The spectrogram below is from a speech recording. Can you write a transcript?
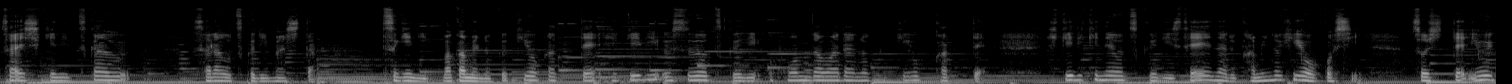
彩色に使う皿を作りました。次にわかめの茎を買ってひきり薄を作り本俵の茎を買ってひきりきねを作り聖なる紙の火を起こしそして良い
